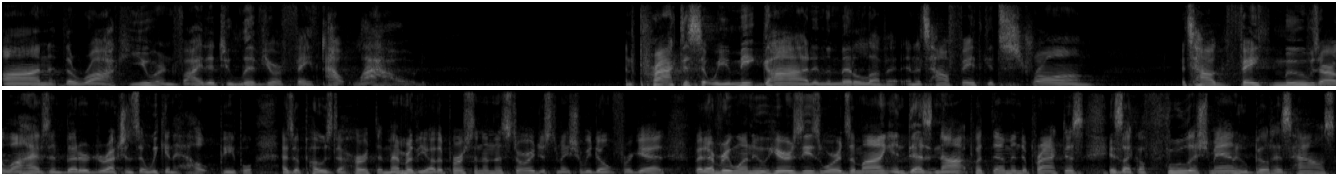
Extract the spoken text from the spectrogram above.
on the rock. You are invited to live your faith out loud and practice it where you meet God in the middle of it. And it's how faith gets strong. It's how faith moves our lives in better directions and we can help people as opposed to hurt them. Remember the other person in this story, just to make sure we don't forget? But everyone who hears these words of mine and does not put them into practice is like a foolish man who built his house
